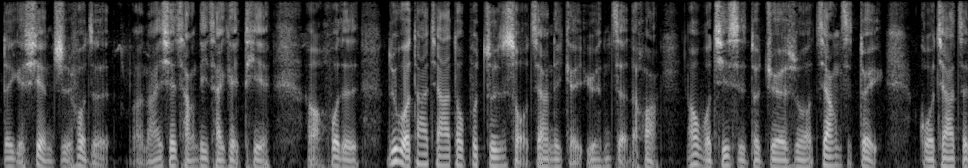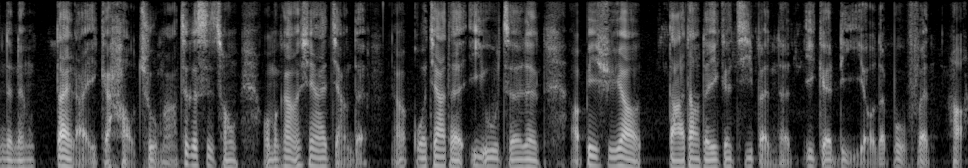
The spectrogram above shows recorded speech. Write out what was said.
的一个限制，或者呃哪一些场地才可以贴啊？或者如果大家都不遵守这样的一个原则的话，然后我其实都觉得说这样子对国家真的能带来一个好处吗？这个是从我们刚刚现在讲的啊国家的义务责任啊必须要达到的一个基本的一个理由的部分。好，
